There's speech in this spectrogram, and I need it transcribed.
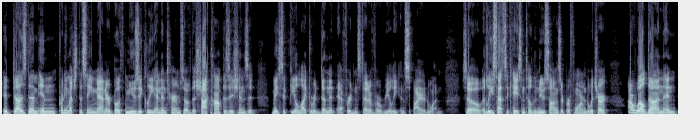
it does them in pretty much the same manner, both musically and in terms of the shot compositions. It makes it feel like a redundant effort instead of a really inspired one. So at least that's the case until the new songs are performed, which are are well done and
